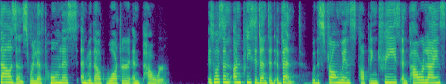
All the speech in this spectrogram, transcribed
thousands were left homeless and without water and power. It was an unprecedented event, with strong winds toppling trees and power lines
